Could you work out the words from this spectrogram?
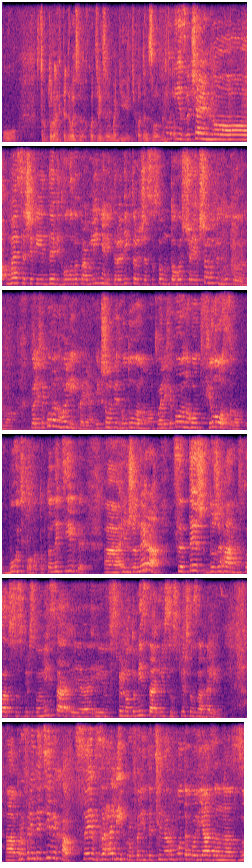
у структурних підрозділах, котрі взаємодіють один з одним. Ну, І звичайно, меседж, який йде від голови правління Віктора Вікторовича стосовно того, що якщо ми підготуємо кваліфікованого лікаря, якщо ми підготуємо кваліфікованого філософа будь-кого, тобто не тільки е, інженера, це теж дуже гарний вклад в суспільство міста і, і в спільноту міста, і в суспільство взагалі. Профорієнтаційний хаб це взагалі профорієнтаційна робота пов'язана з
